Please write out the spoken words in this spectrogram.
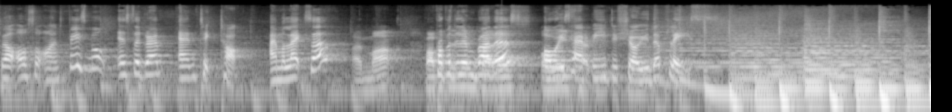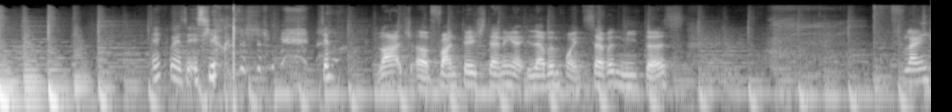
We are also on Facebook, Instagram and TikTok. I'm Alexa. I'm Marc. Property Lim Brothers, always happy to show you the place. Eh, where is it? It's here. Large uh, frontage standing at 11.7 meters. Flank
